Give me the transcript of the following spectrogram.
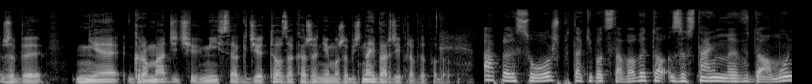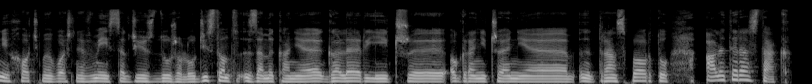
żeby nie gromadzić się w miejscach, gdzie to zakażenie może być najbardziej prawdopodobne. Apel służb, taki podstawowy, to zostańmy w domu, nie chodźmy właśnie w miejsca, gdzie jest dużo ludzi, stąd zamykanie galerii czy ograniczenie y, transportu. Ale teraz tak,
